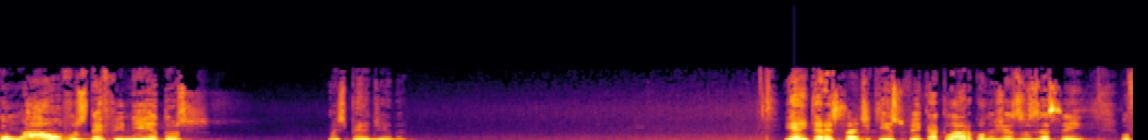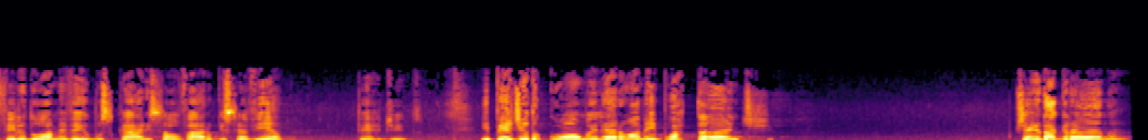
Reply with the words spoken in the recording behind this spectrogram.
com alvos definidos, mas perdida. E é interessante que isso fica claro quando Jesus diz assim: o filho do homem veio buscar e salvar o que se havia perdido. E perdido como? Ele era um homem importante, cheio da grana.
